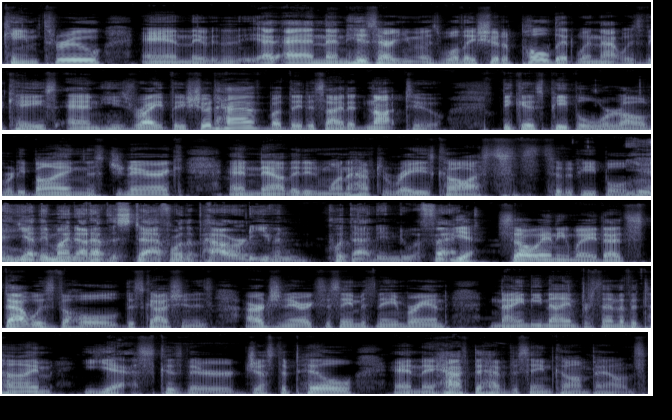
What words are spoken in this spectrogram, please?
came through, and they, and then his argument was, well, they should have pulled it when that was the case, and he's right, they should have, but they decided not to because people were already buying this generic, and now they didn't want to have to raise costs to the people who. yeah they might not have the staff or the power to even put that into effect Yeah. So anyway, that's that was the whole discussion. Is are generics the same as name brand? Ninety nine percent of the time, yes, because they're just a pill and they have to have the same compounds.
